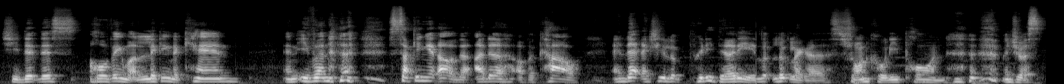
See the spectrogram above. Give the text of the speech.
She did this whole thing about licking the can and even sucking it out of the udder of the cow. And that actually looked pretty dirty. It looked like a Sean Cody porn when she was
